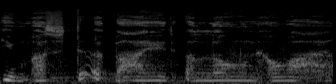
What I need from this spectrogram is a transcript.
You must abide alone a while.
